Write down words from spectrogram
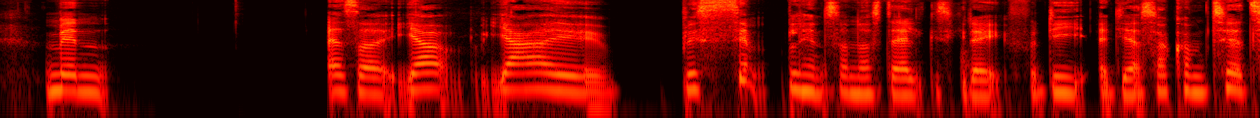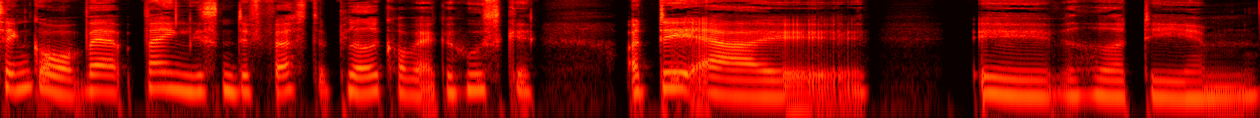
Men altså, jeg, jeg øh, blev simpelthen så nostalgisk i dag, fordi at jeg så kom til at tænke over, hvad, hvad er egentlig sådan det første pladecover, jeg kan huske. Og det er, øh, øh, hvad hedder det, øh,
